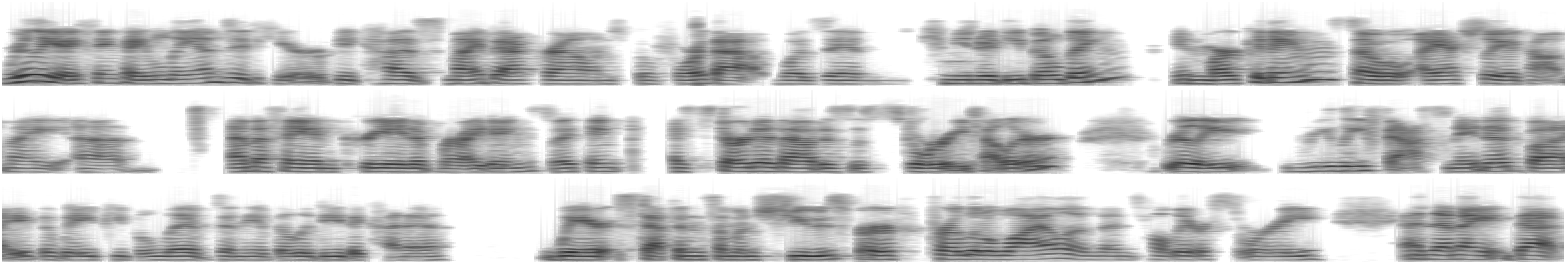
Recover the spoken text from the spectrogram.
really, I think I landed here because my background before that was in community building in marketing. So I actually I got my um, MFA in creative writing. So I think I started out as a storyteller, really, really fascinated by the way people lived and the ability to kind of wear step in someone's shoes for for a little while and then tell their story. And then I that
